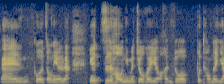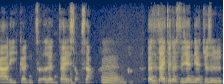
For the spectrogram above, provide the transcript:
哎，过了中年怎么样，因为之后你们就会有很多不同的压力跟责任在手上，嗯，但是在这个时间点，就是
